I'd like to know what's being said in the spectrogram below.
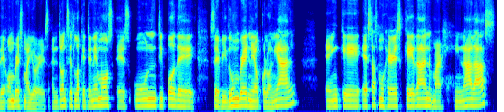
de, hombres mayores. Entonces lo que tenemos es un tipo de servidumbre neocolonial en que esas mujeres quedan marginadas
